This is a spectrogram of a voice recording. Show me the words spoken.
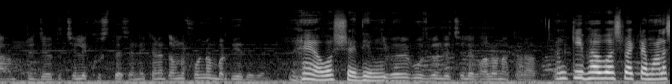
আপনি যেহেতু ছেলে খুঁজতেছেন এখানে তো আপনার ফোন নাম্বার দিয়ে দেবেন। হ্যাঁ অবশ্যই দিব। কীভাবে বুঝবেন যে ছেলে ভালো না খারাপ? কীভাবে বসবো? একটা মানুষ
